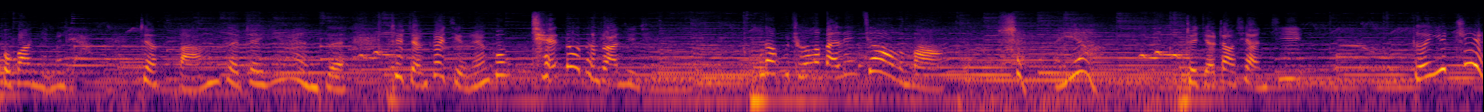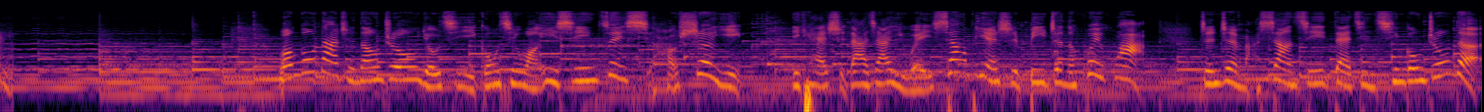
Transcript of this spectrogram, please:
不光你们俩，这房子、这院子、这整个景仁宫，全都能装进去。那不成了白莲教了吗？什么呀？这叫照相机。得一治了。王公大臣当中，尤其以恭亲王奕欣最喜好摄影。一开始大家以为相片是逼真的绘画，真正把相机带进清宫中的，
